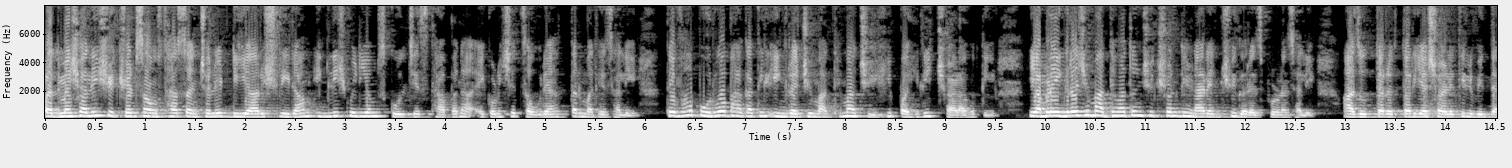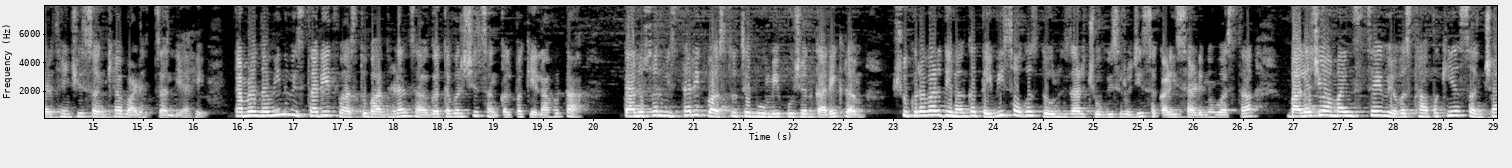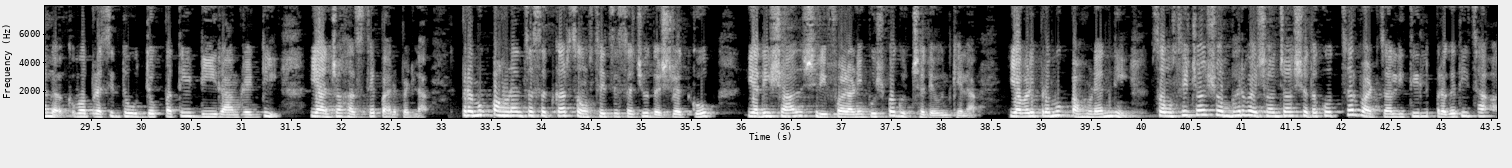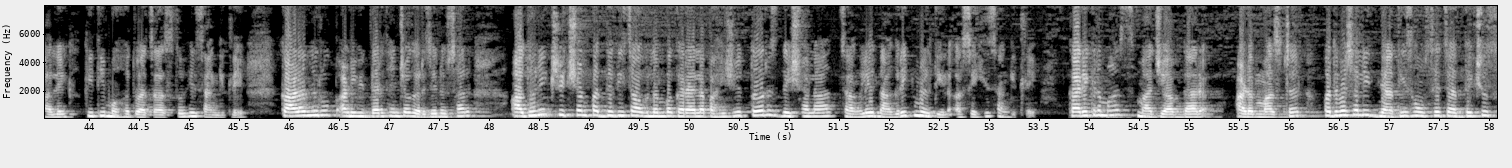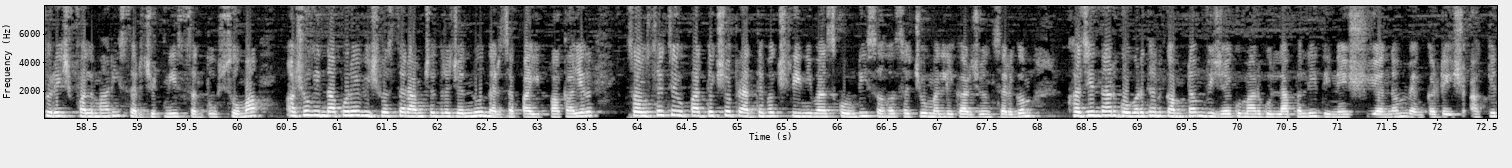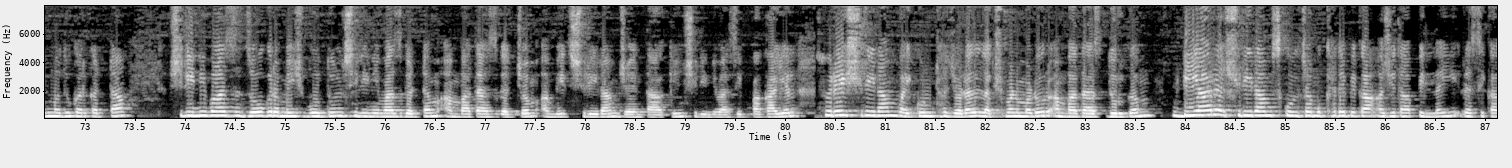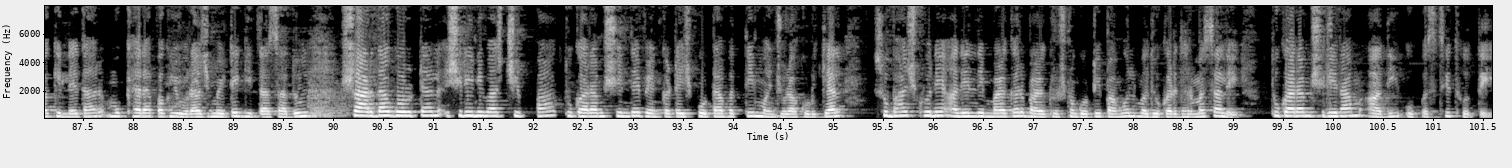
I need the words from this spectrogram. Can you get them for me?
पद्मशाली शिक्षण संस्था संचलित D R Shriram English medium स्कूलची स्थापना एकोणीशे चौऱ्याहत्तरमध्ये झाली. तेव्हा पूर्व भागातील इंग्रजी माध्यमाची ही पहिलीच शाळा होती. यामुळे इंग्रजी माध्यमातून शिक्षण घेणाऱ्यांची गरज पूर्ण झाली. आज उत्तरोत्तर या शाळेतील विद्यार्थ्यांची संख्या वाढत चालली आहे. त्यामुळे नवीन विस्तारित वास्तू बांधण्याचा गतवर्षी संकल्प केला होता. त्यानुसार विस्तारित वास्तूचे भूमिपूजन कार्यक्रम शुक्रवार दिनांक तेवीस ऑगस्ट दोन हजार चोवीस रोजी सकाळी साडेनऊ वाजता बालाजी अमाईन्सचे व्यवस्थापकीय संचालक व प्रसिद्ध उद्योगपती डी राम रेड्डी यांच्या हस्ते पार पडला. प्रमुख पाहुण्यांचा सत्कार संस्थेचे सचिव दशरथ गोप यांनी शाल श्रीफळ आणि पुष्पगुच्छ देऊन केला. यावेळी प्रमुख पाहुण्यांनी संस्थेच्या शंभर वर्षांच्या शतकोत्तर वाटचालीतील प्रगतीचा आलेख किती महत्त्वाचा असतो हे सांगितले. काळानुरूप आणि विद्यार्थ्यांच्या गरजेनुसार आधुनिक शिक्षण पद्धतीचा अवलंब करायला पाहिजे तरच देशाला चांगले नागरिक मिळतील असेही सांगितले. कार्यक्रमास माजी आमदार आडम मास्टर पद्मशाली ज्ञाती संस्थेचे अध्यक्ष सुरेश फलमारी सरचिटणीस संतोष सोमा अशोक इंदापुरे विश्वस्त रामचंद्र जन्नू नरसप्पा इप्पा कायल संस्थेचे उपाध्यक्ष प्राध्यापक श्रीनिवास कोंडी सहसचिव मल्लिकार्जुन सरगम खजिनदार गोवर्धन कमटम विजयकुमार गुल्लापल्ली दिनेश यन्नम व्यंकटेश आकिन मधुकर कट्टा श्रीनिवास जोग रमेश बोतुल श्रीनिवास गड्डम अंबादास गज्जम अमित श्रीराम जयंत आकिन श्रीनिवास इप्पा कायल सुरेश श्रीराम वैकुंठ जडल लक्ष्मण मडूर अंबादास दुर्गम डी आर श्रीराम स्कूलच्या मुख्याध्यापिका अजिता पिल्लई रसिका किल्लेदार मुख्याध्यापक युवराज मेटे गीता सादुल शारदा गोरट्याल श्रीनिवास चिप्पा तुकाराम शिंदे व्यंकटेश पोटाबत्ती मंजुळा कुडक्याल सुभाष खुने अनिल निंबाळकर बाळकृष्ण गोटीपामुल मधुकर धर्मसाले तुकाराम श्रीराम आदी उपस्थित होते.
